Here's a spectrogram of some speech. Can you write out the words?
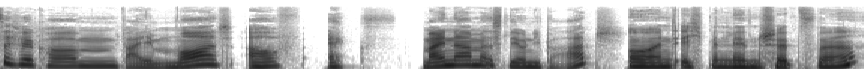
herzlich willkommen bei Mord auf Ex. Mein Name ist Leonie Bartsch. Und ich bin Lynn Schütze.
